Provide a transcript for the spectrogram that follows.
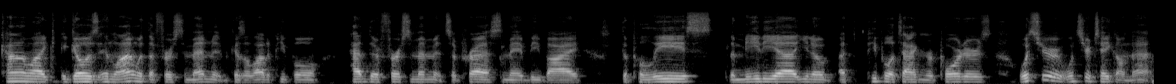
kind of like it goes in line with the first amendment because a lot of people had their First Amendment suppressed, maybe by the police, the media, you know, people attacking reporters. What's your what's your take on that?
